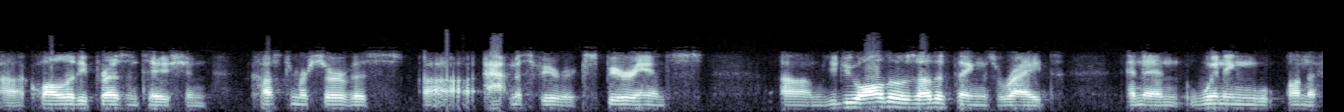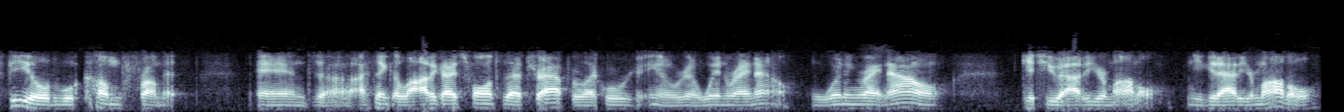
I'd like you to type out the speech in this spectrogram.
uh, quality presentation, customer service, uh, atmosphere, experience. Um, you do all those other things right, and then winning on the field will come from it. And uh, I think a lot of guys fall into that trap. We're like, well, we're you know we're going to win right now. Winning right now gets you out of your model. When you get out of your model,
